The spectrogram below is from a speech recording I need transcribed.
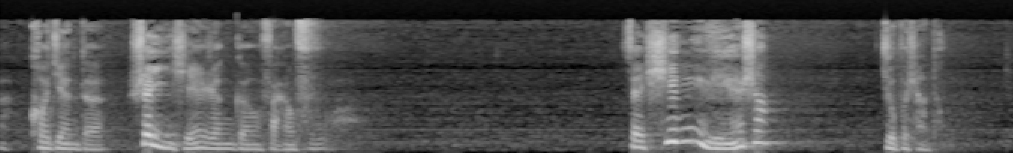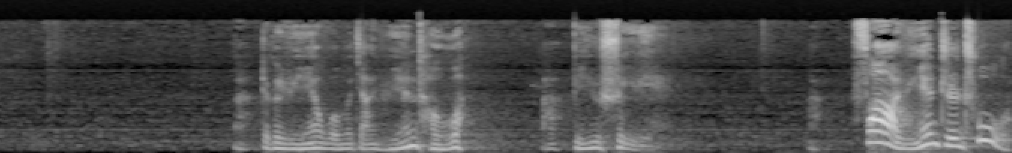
啊，可见的圣贤人跟凡夫，在心缘上就不相同。啊，这个缘我们讲源头啊，啊，比如水源，啊，发源之处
